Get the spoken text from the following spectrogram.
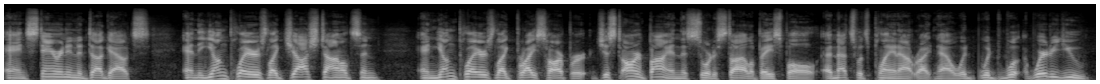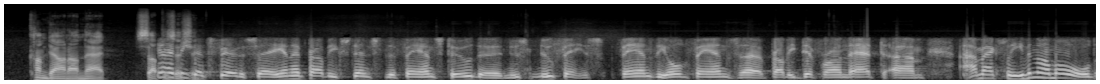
and staring in the dugouts. And the young players like Josh Donaldson and young players like Bryce Harper just aren't buying this sort of style of baseball, and that's what's playing out right now. Would, would, where do you come down on that supposition? Yeah, I think that's fair to say, and that probably extends to the fans too. The new new fans, fans the old fans uh, probably differ on that. Um, I'm actually, even though I'm old,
